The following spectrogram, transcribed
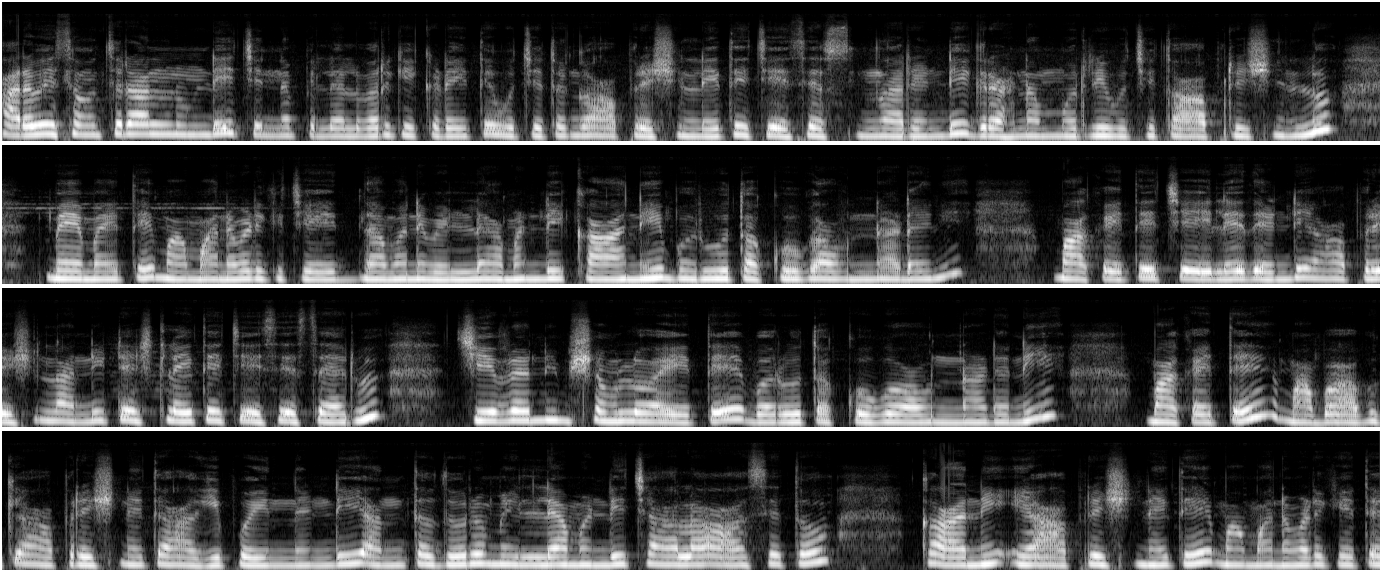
అరవై సంవత్సరాల నుండి చిన్న పిల్లల వరకు ఇక్కడైతే ఉచితంగా ఆపరేషన్లు అయితే చేసేస్తున్నారండి. గ్రహణం ముర్రి ఉచిత ఆపరేషన్లు మేమైతే మా మనవడికి చేద్దామని వెళ్ళామండి. కానీ బరువు తక్కువగా ఉన్నాడని మాకైతే చేయలేదండి. ఆపరేషన్లు అన్ని టెస్టులు అయితే చేసేసారు చివరి నిమిషంలో అయితే బరువు తక్కువగా ఉన్నాడని మాకైతే మా బాబుకి ఆపరేషన్ అయితే ఆగిపోయిందండి. అంత దూరం వెళ్ళామండి చాలా ఆశతో. కానీ ఈ ఆపరేషన్ అయితే మా మనవడికైతే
